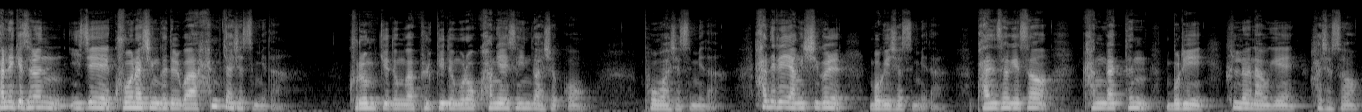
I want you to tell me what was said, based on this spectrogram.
하나님께서는 이제 구원하신 그들과 함께 하셨습니다. 구름 기둥과 불 기둥으로 광야에서 인도하셨고 보호하셨습니다. 하늘의 양식을 먹이셨습니다. 반석에서 강 같은 물이 흘러나오게 하셔서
